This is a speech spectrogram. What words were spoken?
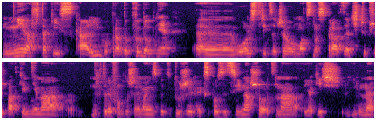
nie aż w takiej skali, bo prawdopodobnie e, Wall Street zaczęło mocno sprawdzać, czy przypadkiem nie ma, niektóre fundusze mają zbyt dużych ekspozycji na short, na jakieś inne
